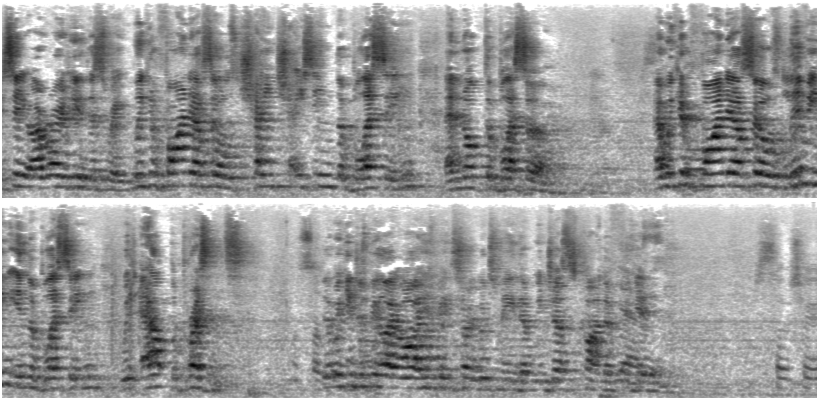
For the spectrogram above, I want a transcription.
You see, I wrote here this week, we can find ourselves ch- chasing the blessing and not the blesser. And we can find ourselves living in the blessing without the presence. So That we can just be like, oh, he's been so good to me that we just kind of forget him. So true.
